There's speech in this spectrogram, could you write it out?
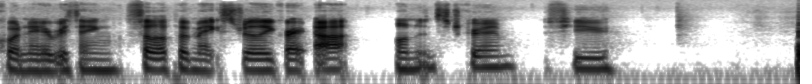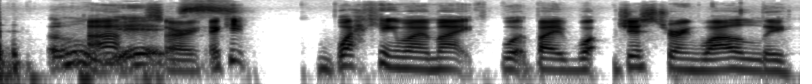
coordinate everything. Philippa makes really great art on Instagram. If you, Oh, ah, yes. sorry, I keep whacking my mic by gesturing wildly.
